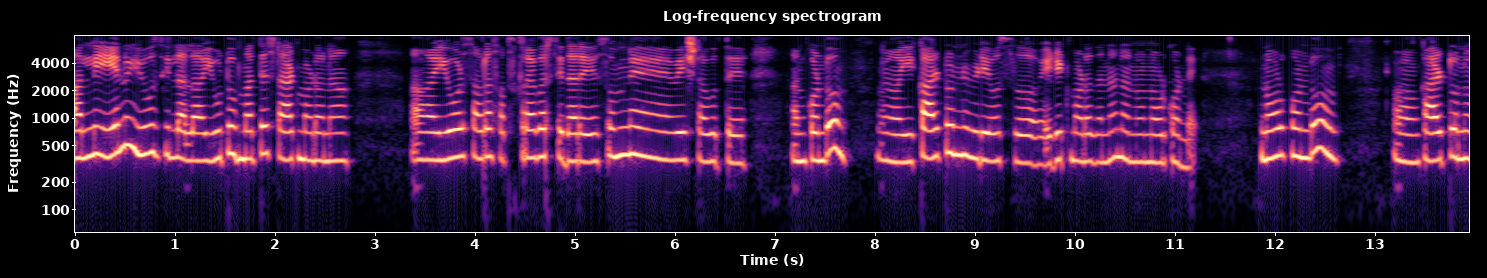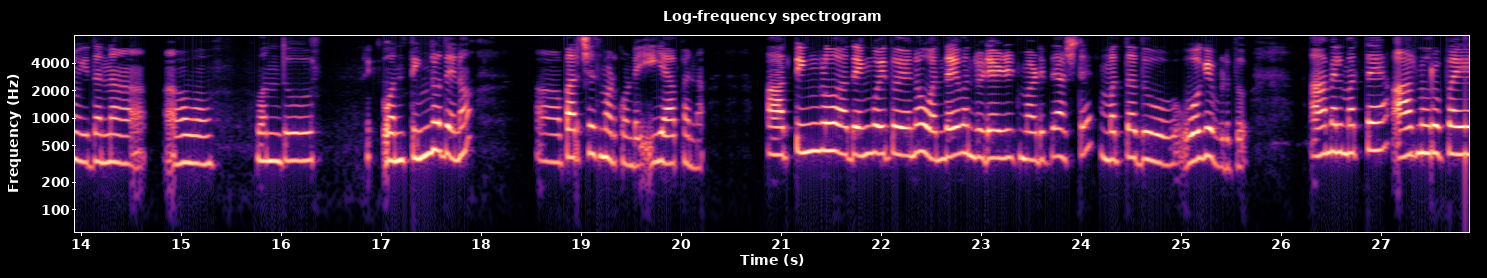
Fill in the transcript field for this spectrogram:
ಅಲ್ಲಿ ಏನು ಯೂಸ್ ಇಲ್ಲಲ್ಲ ಯೂಟ್ಯೂಬ್ ಮತ್ತೆ ಸ್ಟಾರ್ಟ್ ಮಾಡೋಣ. ಏಳು ಸಾವಿರ ಸಬ್ಸ್ಕ್ರೈಬರ್ಸ್ ಇದ್ದಾರೆ ಸುಮ್ಮನೆ ವೇಸ್ಟ್ ಆಗುತ್ತೆ ಅಂದ್ಕೊಂಡು ಈ ಕಾರ್ಟೂನ್ ವಿಡಿಯೋಸ್ ಎಡಿಟ್ ಮಾಡೋದನ್ನು ನಾನು ನೋಡಿಕೊಂಡೆ. ನೋಡಿಕೊಂಡು ಕಾರ್ಟೂನು ಇದನ್ನು ಒಂದು ಒಂದು ತಿಂಗಳದೇನೋ ಪರ್ಚೇಸ್ ಮಾಡಿಕೊಂಡೆ ಈ ಆ್ಯಪನ್ನು ಆ ತಿಂಗಳು ಅದು ಹೆಂಗೋಯ್ತು ಏನೋ ಒಂದೇ ಒಂದು ವಿಡಿಯೋ ಎಡಿಟ್ ಮಾಡಿದ್ದೆ ಅಷ್ಟೇ, ಮತ್ತದು ಹೋಗೇ ಬಿಡ್ತು. ಆಮೇಲೆ ಮತ್ತೆ ಆರುನೂರು ರೂಪಾಯಿ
